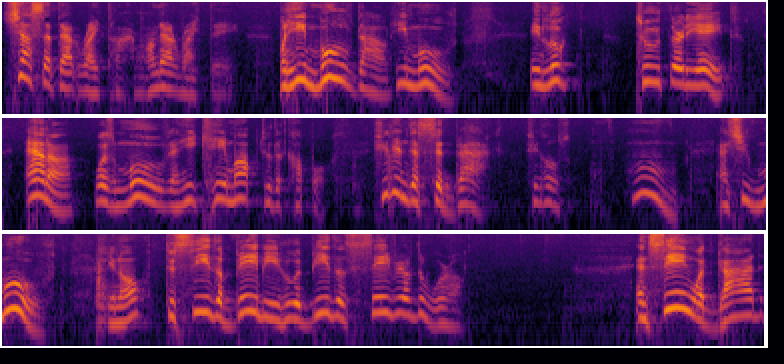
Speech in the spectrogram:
just at that right time, on that right day. But he moved out. He moved. In Luke 2:38, Anna was moved and he came up to the couple. She didn't just sit back. She goes, "Hmm." And she moved you know, to see the baby who would be the Savior of the world. And seeing what God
